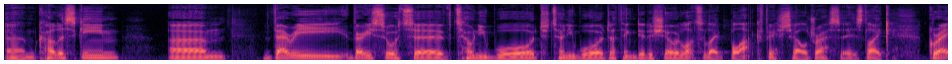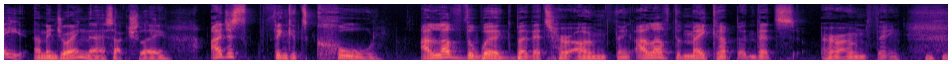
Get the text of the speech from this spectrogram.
um, color scheme. Um, very, very sort of Tony Ward. Tony Ward, I think, did a show lots of like black fishtail dresses. Like, great. I'm enjoying this actually. I just think it's cool. I love the wig, but that's her own thing. I love the makeup, and that's her own thing. Mm-hmm.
